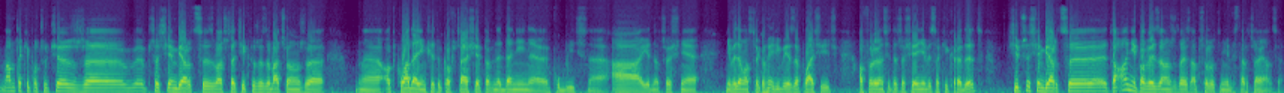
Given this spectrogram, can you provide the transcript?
mam takie poczucie, że przedsiębiorcy, zwłaszcza ci, którzy zobaczą, że odkłada im się tylko w czasie pewne daniny publiczne, a jednocześnie nie wiadomo z czego mieliby je zapłacić, oferując jednocześnie niewysoki kredyt, ci przedsiębiorcy to oni powiedzą, że to jest absolutnie niewystarczające.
